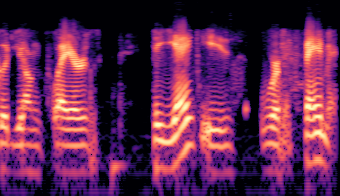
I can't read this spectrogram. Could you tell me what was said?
good young players. The Yankees were famous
